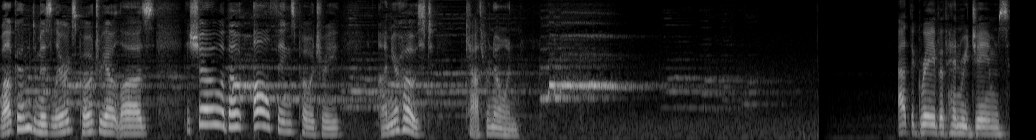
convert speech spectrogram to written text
Welcome to Ms. Lyrics Poetry Outlaws, a show about all things poetry. I'm your host, Catherine Owen. At the Grave of Henry James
